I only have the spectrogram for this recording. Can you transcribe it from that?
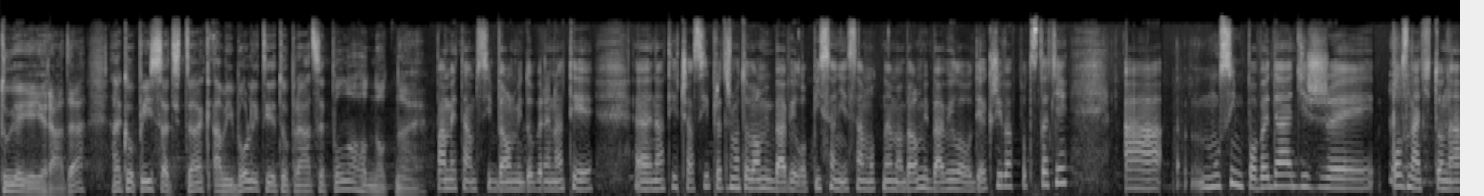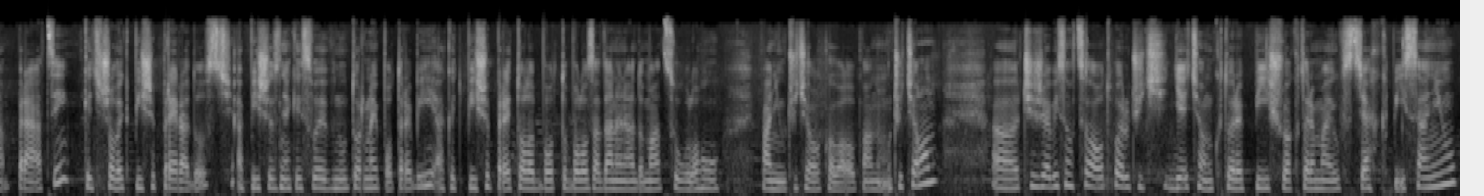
Tu je jej rada, ako písať tak, aby boli tieto práce plnohodnotné. Pamätám si veľmi dobre na tie, e, na tie časy, pretože ma to veľmi bavilo. Písanie samotné ma veľmi bavilo odjak živa v podstate. A musím povedať, že poznať to na práci, keď človek píše pre radosť a píše z nejakej svojej vnútornej potreby a keď píše preto, lebo to bolo zadané na domácu úlohu pani učiteľkou alebo pánom učiteľom. Čiže ja by som chcela odporučiť deťom, ktoré píšu a ktoré majú vzťah k písaniu,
